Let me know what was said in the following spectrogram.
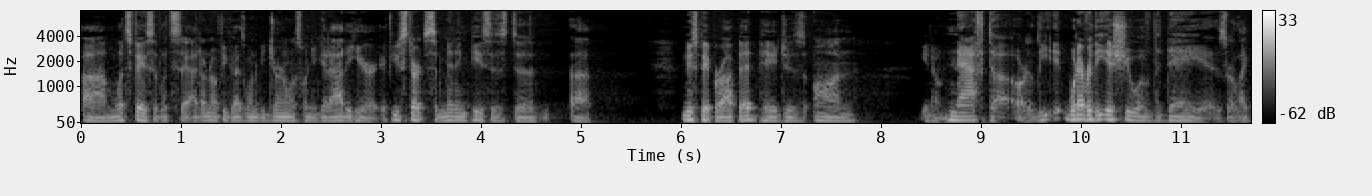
um, let's face it. Let's say I don't know if you guys want to be journalists when you get out of here. If you start submitting pieces to uh, newspaper op-ed pages on you know NAFTA or the whatever the issue of the day is, or like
